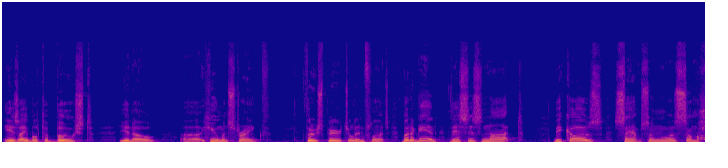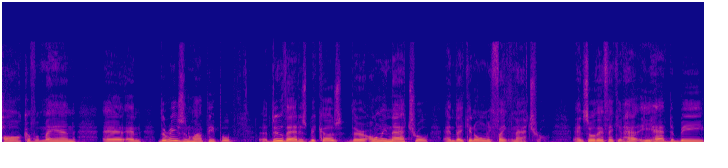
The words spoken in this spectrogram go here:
is able to boost, you know, uh, human strength through spiritual influence. But again, this is not because Samson was some hawk of a man. And, and the reason why people do that is because they're only natural and they can only think natural. And so they think it ha- he had to be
